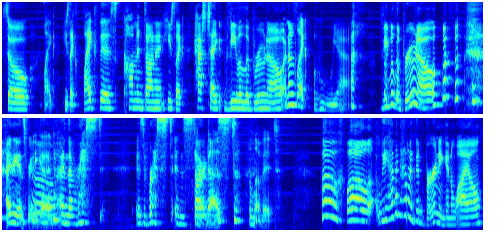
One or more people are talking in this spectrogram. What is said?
"So." Like he's like like this comment on it he's like hashtag viva lebruno and i was like oh yeah viva lebruno i think it's pretty oh, good and the rest is rest and stardust. stardust i love it oh well we haven't had a good burning in a while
